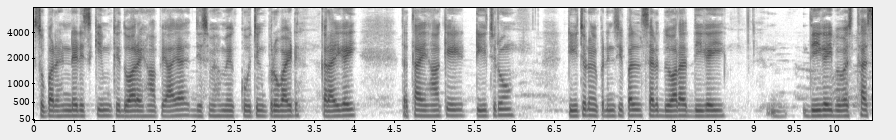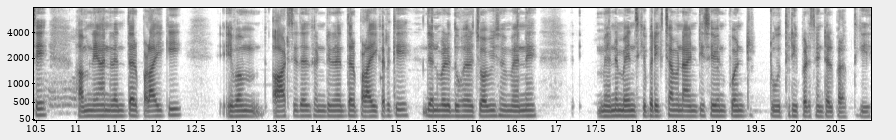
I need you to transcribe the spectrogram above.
super hundred scheme के द्वारा यहाँ पे आया जिसमें हमें कोचिंग प्रोवाइड कराई गई तथा यहाँ के टीचरों टीचरों प्रिंसिपल सर द्वारा दी गई दी गई व्यवस्था से हमने यहाँ निरंतर पढ़ाई की एवं आठ से दस घंटे निरंतर पढ़ाई करके जनवरी 2024 में मैंने मैंने मेंस की परीक्षा में 97.23 परसेंटाइल प्राप्त की।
